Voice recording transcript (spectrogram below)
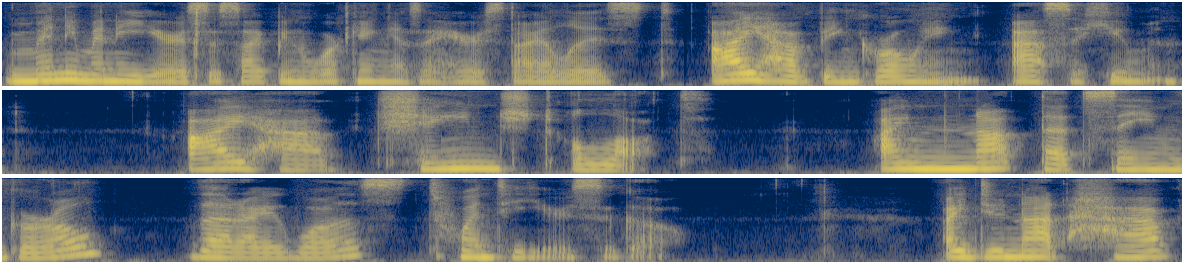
many many years as I've been working as a hairstylist, I have been growing as a human. I have changed a lot. I'm not that same girl that I was 20 years ago. I do not have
